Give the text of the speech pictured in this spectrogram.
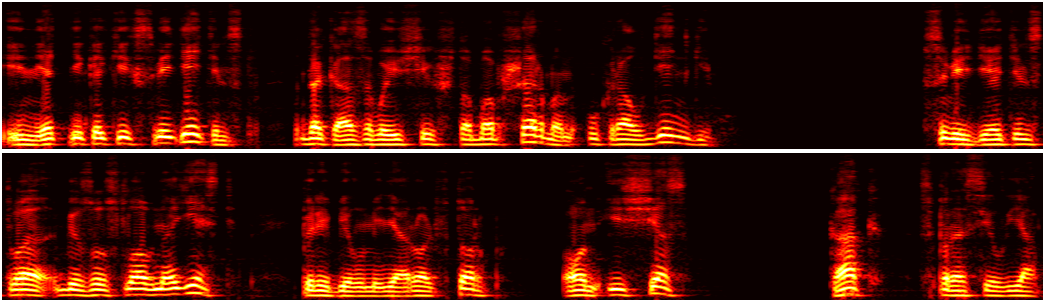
И нет никаких свидетельств, доказывающих, что Боб Шерман украл деньги. «Свидетельства, безусловно, есть», — перебил меня Рольф Торп. «Он исчез». «Как?» — спросил я.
